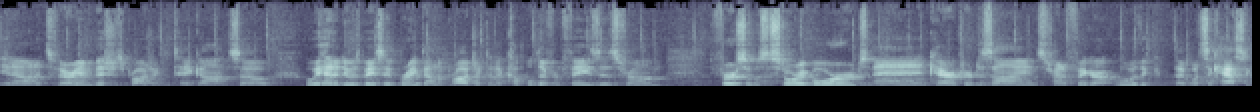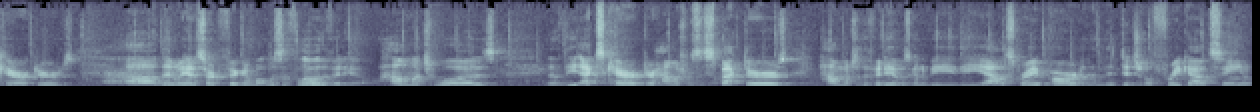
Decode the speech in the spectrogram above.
you know, and it's a very ambitious project to take on. So what we had to do is basically break down the project in a couple different phases. From first it was the storyboards and character designs, trying to figure out who are the what's the cast of characters. Uh, then we had to start figuring out what was the flow of the video. How much was the X character? How much was the Spectres? How much of the video was going to be the Alex Grey part, and then the digital freakout scene.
